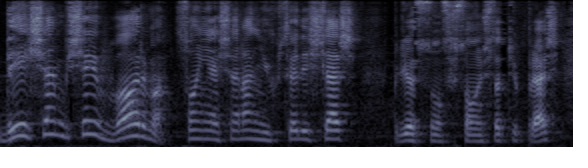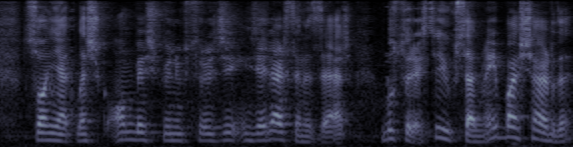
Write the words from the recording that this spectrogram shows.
Değişen bir şey var mı? Son yaşanan yükselişler Biliyorsunuz sonuçta Tüpraş son yaklaşık 15 günlük süreci incelerseniz eğer bu süreçte yükselmeyi başardı.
